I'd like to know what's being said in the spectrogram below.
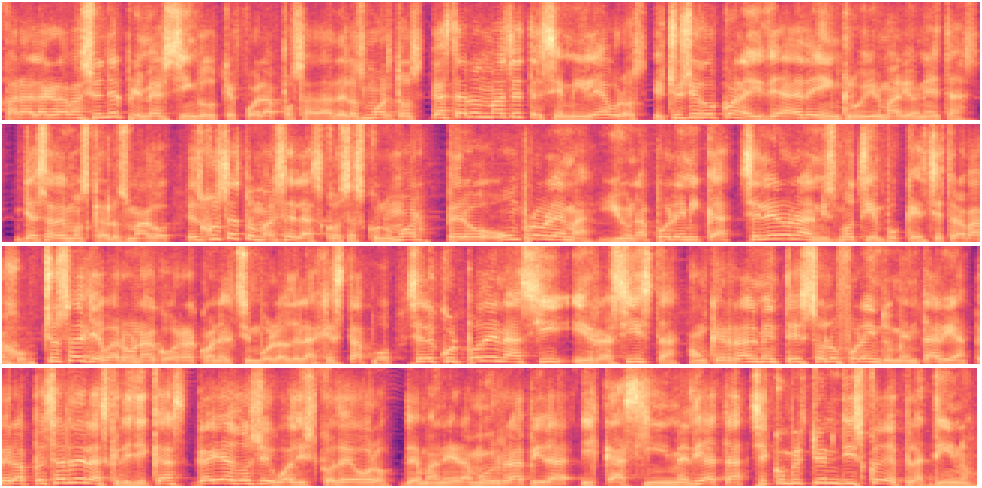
Para la grabación del primer single, que fue La Posada de los Muertos, gastaron más de 13 mil euros y Chus llegó con la idea de incluir marionetas. Ya sabemos que a los magos les gusta tomarse las cosas con humor, pero un problema y una polémica se dieron al mismo tiempo que este trabajo. Chus al llevar una gorra con el símbolo de la Gestapo se le culpó de nazi y racista, aunque realmente solo fue la indumentaria, pero a pesar de las críticas, Gaia 2 llegó a disco de oro, de manera muy rápida y casi inmediata, se convirtió en disco de platino.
